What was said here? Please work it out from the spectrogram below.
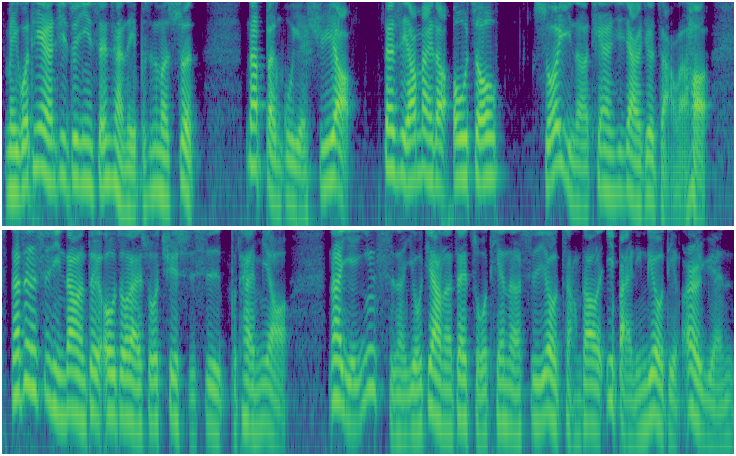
美国天然气最近生产的也不是那么顺，那本股也需要，但是也要卖到欧洲。所以呢，天然气价格就涨了哈。那这个事情当然对欧洲来说确实是不太妙。那也因此呢，油价呢在昨天呢是又涨到了一百零六点二元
